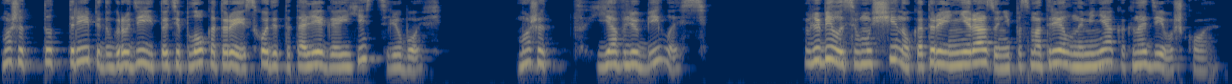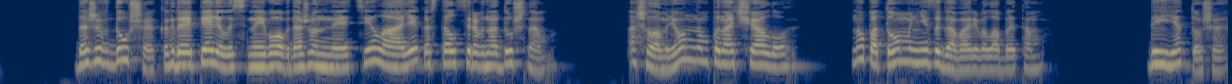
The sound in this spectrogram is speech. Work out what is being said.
Может, тот трепет в груди и то тепло, которое исходит от Олега, и есть любовь? Может, я влюбилась? Влюбилась в мужчину, который ни разу не посмотрел на меня, как на девушку. Даже в душе, когда я пялилась на его обнаженное тело, Олег остался равнодушным. Ошеломленным поначалу, но потом не заговаривал об этом. Да и я тоже.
